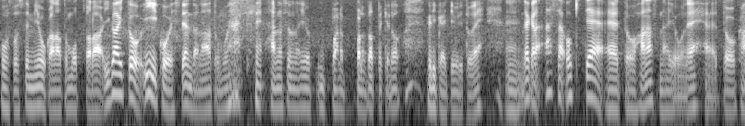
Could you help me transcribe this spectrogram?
放送してみようかなと思ったら意外といい声してんだなと思いましてね。話の内容バラバラだったけど 振り返ってみるとね、うん、だから朝起きて、えーと、話す内容をね、えーと、考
